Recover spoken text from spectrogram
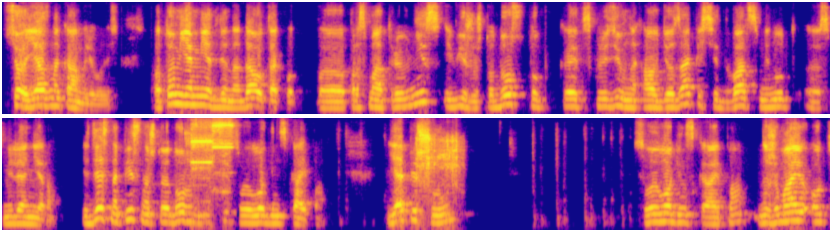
Все, я ознакомливаюсь. Потом я медленно, да, вот так вот э, просматриваю вниз и вижу, что доступ к эксклюзивной аудиозаписи 20 минут э, с миллионером. И здесь написано, что я должен ввести свой логин скайпа. Я пишу, свой логин скайпа, нажимаю ОК.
